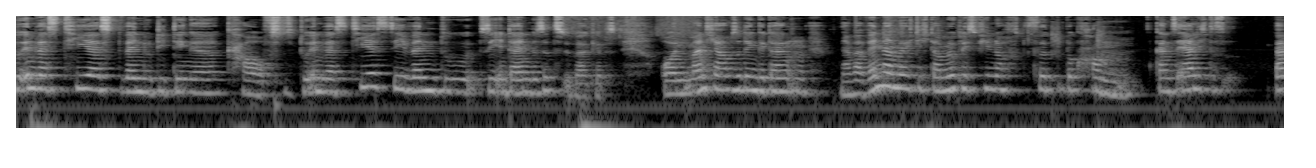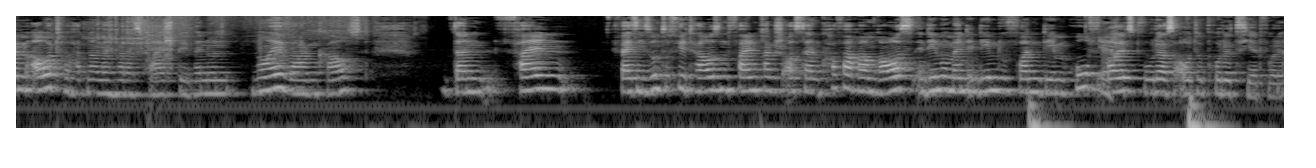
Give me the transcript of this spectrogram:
Du investierst, wenn du die Dinge kaufst. Du investierst sie, wenn du sie in deinen Besitz übergibst. Und manche haben so den Gedanken, na, aber wenn, dann möchte ich da möglichst viel noch für bekommen. Ganz ehrlich, das, beim Auto hat man manchmal das Beispiel. Wenn du einen Neuwagen kaufst, dann fallen, ich weiß nicht, so und so viel tausend fallen praktisch aus deinem Kofferraum raus, in dem Moment, in dem du von dem Hof rollst, ja. wo das Auto produziert wurde.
